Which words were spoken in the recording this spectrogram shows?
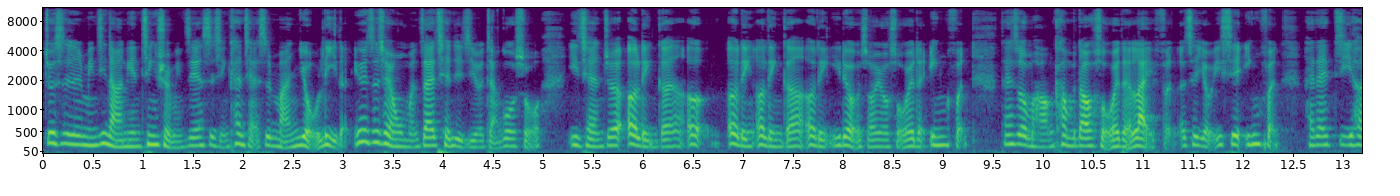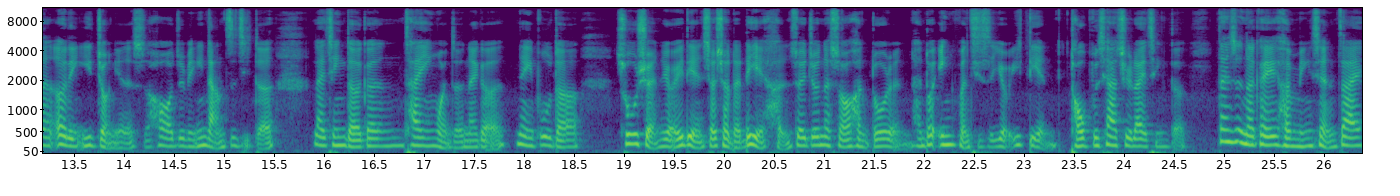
就是民进党年轻选民这件事情看起来是蛮有利的。因为之前我们在前几集有讲过说，说以前就是二零跟二二零二零跟二零一六的时候有所谓的英粉，但是我们好像看不到所谓的赖粉，而且有一些英粉还在记恨二零一九年的时候，就民进党自己的赖清德跟蔡英文的那个内部的。初选有一点小小的裂痕，所以就那时候很多人很多英粉其实有一点投不下去赖清德，但是呢，可以很明显在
